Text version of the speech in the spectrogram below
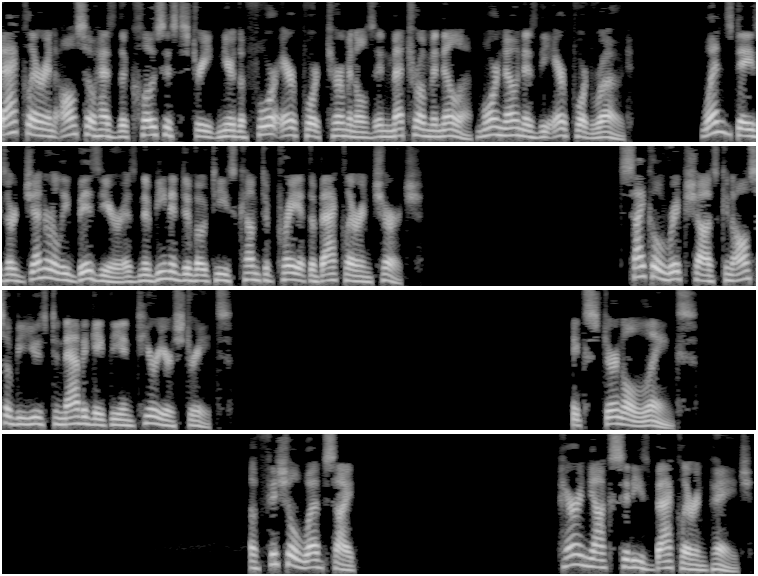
Baclaran also has the closest street near the four airport terminals in Metro Manila, more known as the Airport Road. Wednesdays are generally busier as Novena devotees come to pray at the Baclaran Church. Cycle rickshaws can also be used to navigate the interior streets. External links Official website Parañaque City's Baclaran page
